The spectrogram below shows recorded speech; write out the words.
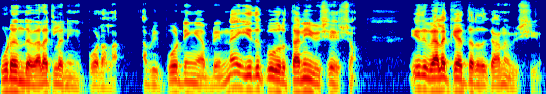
கூட இந்த விளக்கில் நீங்கள் போடலாம். அப்படி போட்டிங்க அப்படின்னா, இதுக்கு ஒரு தனி விசேஷம். இது விளக்கேத்துறதுக்கான விஷயம்.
